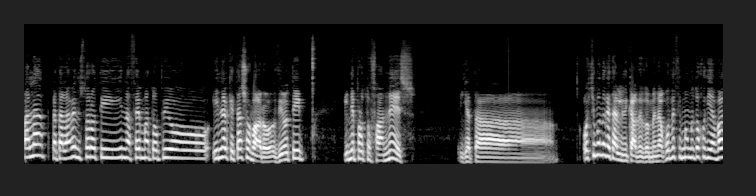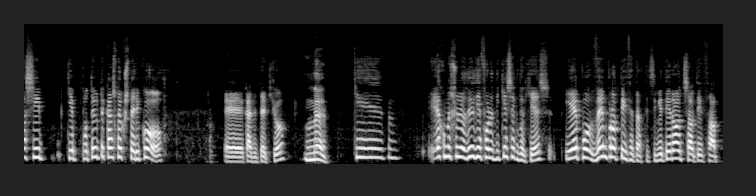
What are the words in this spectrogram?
αλλά καταλαβαίνεις τώρα ότι είναι ένα θέμα το οποίο είναι αρκετά σοβαρό, διότι είναι πρωτοφανές για τα. Όχι μόνο για τα ελληνικά δεδομένα. Εγώ δεν θυμάμαι, το έχω διαβάσει και ποτέ ούτε καν στο εξωτερικό ε, κάτι τέτοιο. Ναι. Και έχουμε σου λέω δύο διαφορετικές εκδοχές. Η ΕΠΟ δεν προτίθεται αυτή τη στιγμή. Γιατί ρώτησα ότι θα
